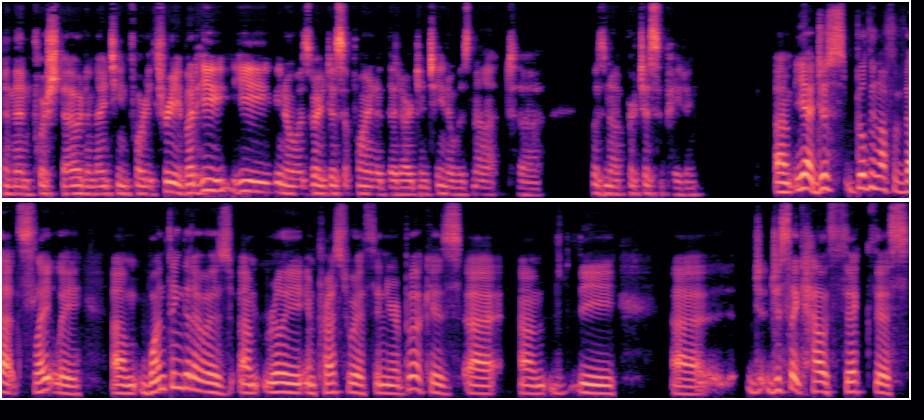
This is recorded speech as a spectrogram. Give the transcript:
and then pushed out in 1943. But he he you know was very disappointed that Argentina was not uh, was not participating. Um, yeah, just building off of that slightly. Um, one thing that I was um, really impressed with in your book is uh, um, the uh, j- just like how thick this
